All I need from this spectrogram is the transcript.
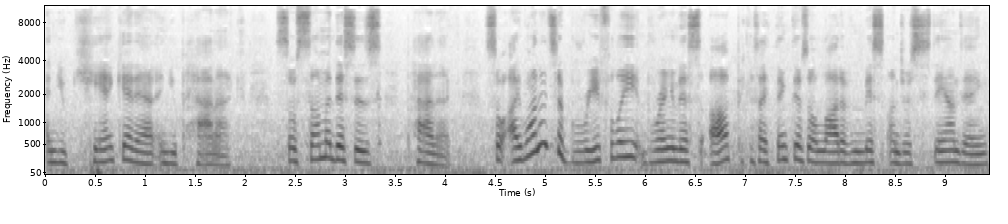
and you can't get out and you panic. So some of this is panic. So I wanted to briefly bring this up because I think there's a lot of misunderstanding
